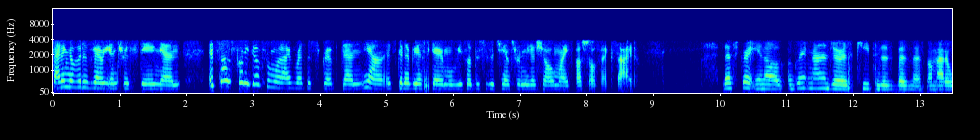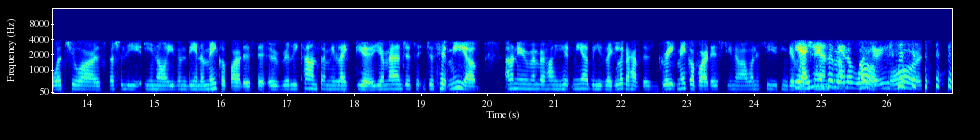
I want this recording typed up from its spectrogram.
setting of it is very interesting and it sounds pretty good from what I've read the script and yeah, it's going to be a scary movie, so this is a chance for me to show my special effects side. That's great. You know, a great manager is key to this business, no matter what you are. Especially, you know, even being a makeup artist, it, it really counts. I mean, like your your manager just, just hit me up. I don't even remember how he hit me up, but he's like, "Look, I have this great makeup artist. You know, I want to see you can give yeah, it a he is a man of like, "Oh, of course.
